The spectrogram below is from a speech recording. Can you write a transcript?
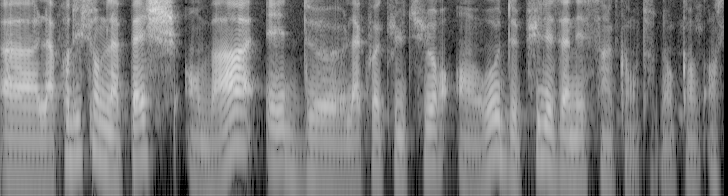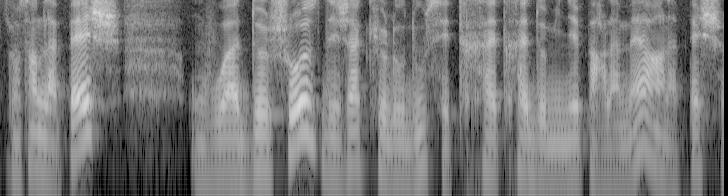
euh, la production de la pêche en bas et de l'aquaculture en haut depuis les années 50. Donc en ce qui concerne la pêche, on voit deux choses. Déjà que l'eau douce est très très dominée par la mer, hein. la, pêche,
